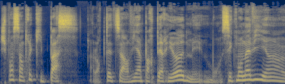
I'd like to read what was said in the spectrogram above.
je pense que c'est un truc qui passe. Alors peut-être ça revient par période, mais bon, c'est que mon avis, hein.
